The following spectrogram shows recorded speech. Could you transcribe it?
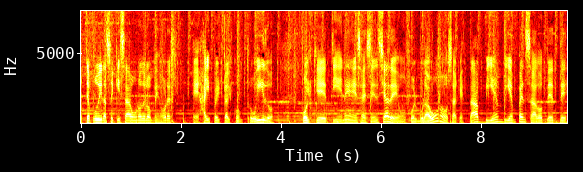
Este pudiera ser quizá uno de los mejores eh, hypercar construidos porque tiene esa esencia de un Fórmula 1, o sea que está bien, bien pensado desde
